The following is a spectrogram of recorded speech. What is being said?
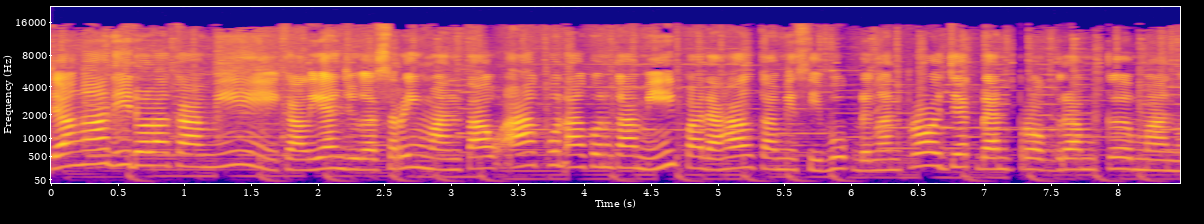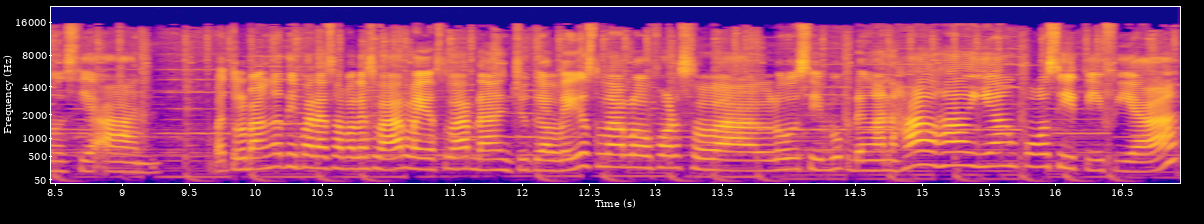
Jangan idola kami, kalian juga sering mantau akun-akun kami padahal kami sibuk dengan proyek dan program kemanusiaan. Betul banget nih pada sahabat Leslar, Leslar dan juga Leslar Lovers selalu sibuk dengan hal-hal yang positif ya.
